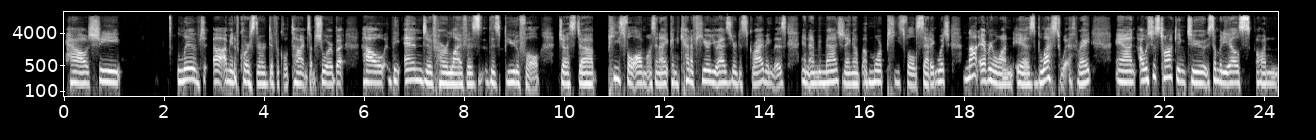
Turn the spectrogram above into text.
how she lived uh, i mean of course there are difficult times i'm sure but how the end of her life is this beautiful just uh, peaceful almost and i can kind of hear you as you're describing this and i'm imagining a, a more peaceful setting which not everyone is blessed with right? And I was just talking to somebody else on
